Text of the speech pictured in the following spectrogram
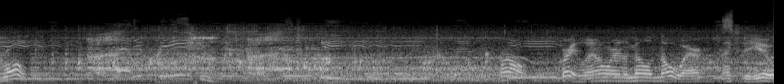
broke. Oh, great, Lynn. We're in the middle of nowhere, next to you.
